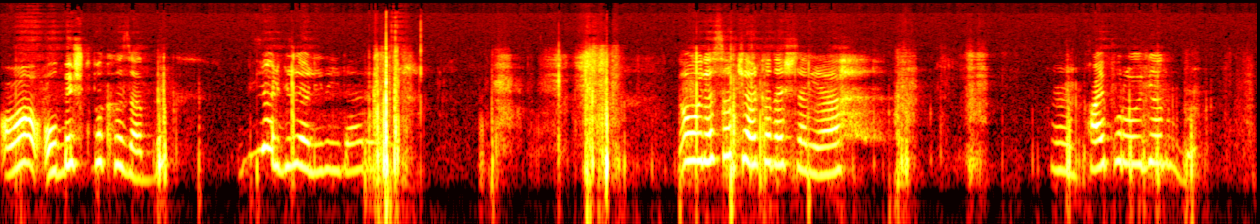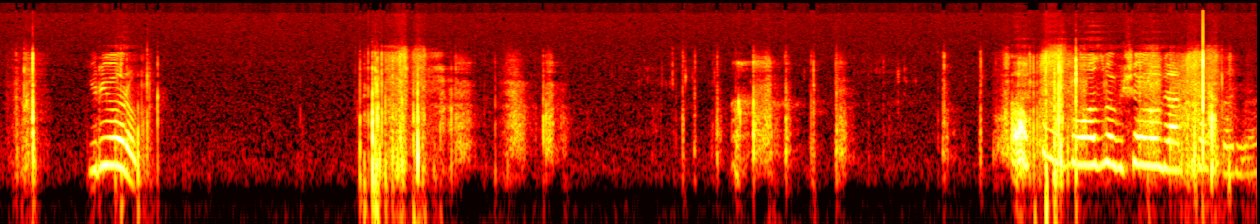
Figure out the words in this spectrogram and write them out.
Aa 15 kupa kazandık. Güzel güzel yine idare eder. Oynasak ki arkadaşlar ya? Hı, Piper oynayalım mı? Giriyorum. Ah, boğazıma bir şey oluyor arkadaşlar ya.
